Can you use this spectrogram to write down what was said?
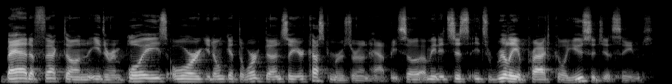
bad effect on either employees or you don't get the work done, so your customers are unhappy. So I mean, it's just it's really a practical usage. It seems.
